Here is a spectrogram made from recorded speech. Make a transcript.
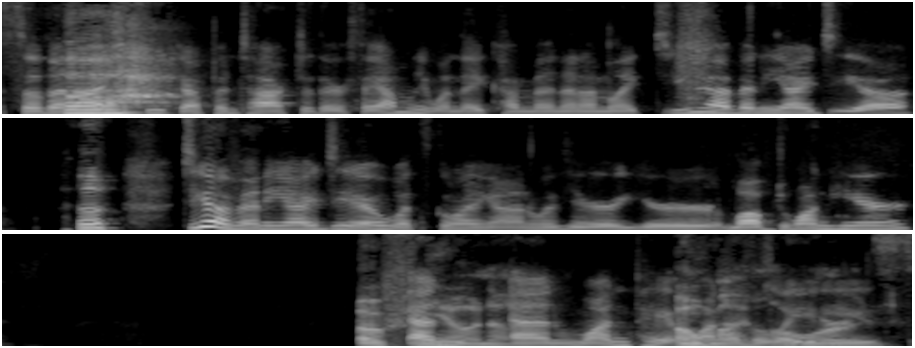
so then i speak up and talk to their family when they come in and i'm like do you have any idea? Do you have any idea what's going on with your your loved one here oh, and Fiona. and one pa- Oh, one of the Lord. ladies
